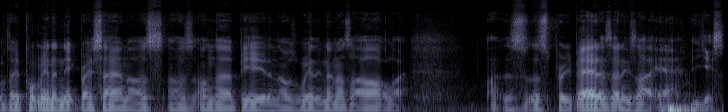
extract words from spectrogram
they put me in a neck brace and I was I was on the bed and I was wheeling in. I was like, oh, like. This, this is pretty bad, is it? And he's like, Yeah. yes.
